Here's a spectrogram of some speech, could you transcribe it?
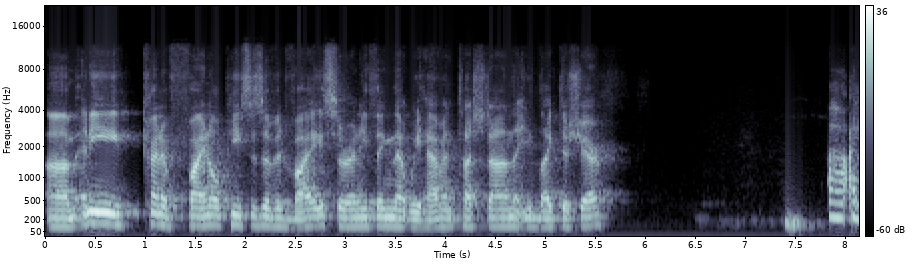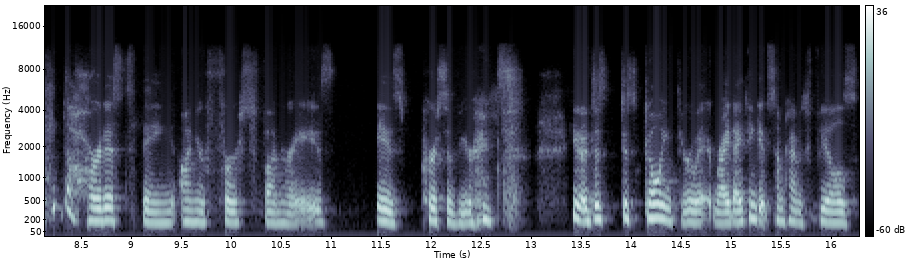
Um, any kind of final pieces of advice or anything that we haven't touched on that you'd like to share? Uh, I think the hardest thing on your first fundraise is perseverance. you know, just just going through it, right? I think it sometimes feels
